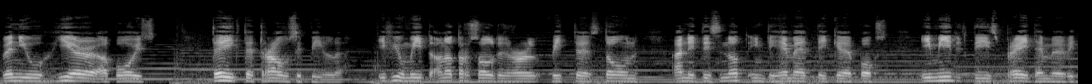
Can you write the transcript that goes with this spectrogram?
When you hear a voice, take the drowsy pill. If you meet another soldier with the stone and it is not in the hermetic uh, box, immediately spray them with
